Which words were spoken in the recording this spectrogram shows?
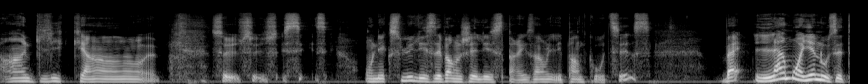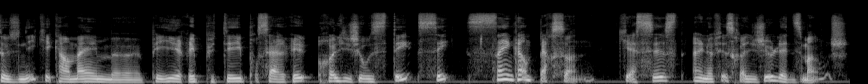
anglicans. Euh, on exclut les évangélistes, par exemple, les pentecôtistes. Ben, la moyenne aux États-Unis, qui est quand même un pays réputé pour sa religiosité, c'est 50 personnes qui assistent à un office religieux le dimanche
